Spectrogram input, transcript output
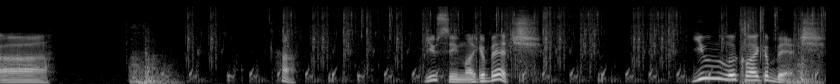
Uh... Huh. You seem like a bitch. You look like a bitch.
